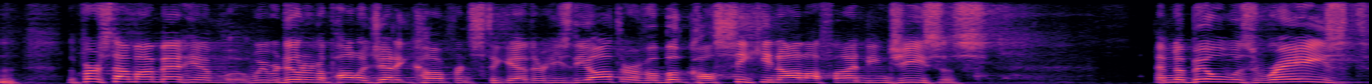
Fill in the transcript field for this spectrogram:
the first time I met him, we were doing an apologetic conference together. He's the author of a book called Seeking Allah, Finding Jesus. And Nabeel was raised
